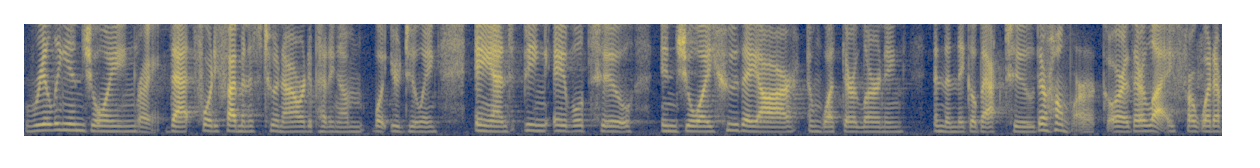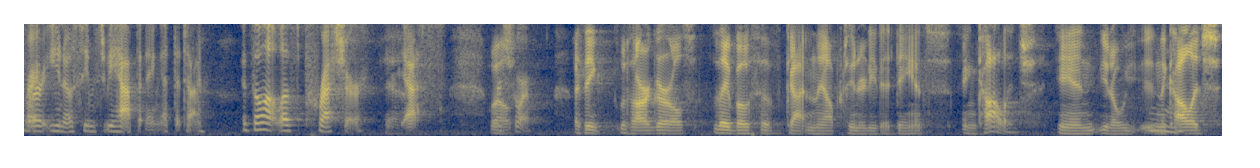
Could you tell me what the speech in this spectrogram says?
really enjoying Right. that 45 minutes to an hour depending on what you're doing and being able to enjoy who they are and what they're learning and then they go back to their homework or their life or whatever Right. you know seems to be happening at the time It's a lot less pressure, yes Well, for sure. I think with our girls, they both have gotten the opportunity to dance in college, and you know, in the mm. college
